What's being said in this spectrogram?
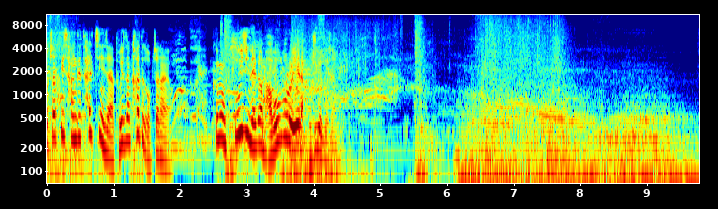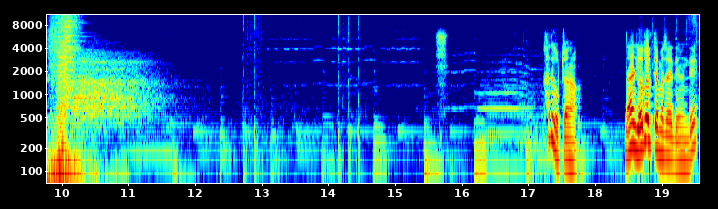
어차피 상대 탈진이잖아. 더 이상 카드가 없잖아요 그러면 굳이 내가 마법으로 얘를 안 죽여도 되잖아. 카드가 없잖아. 난 8대 맞아야 되는데?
